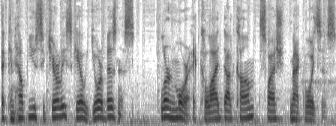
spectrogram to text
that can help you securely scale your business. Learn more at kolide.com/macvoices.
